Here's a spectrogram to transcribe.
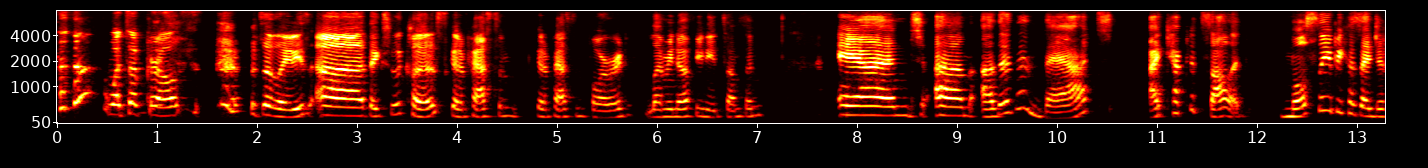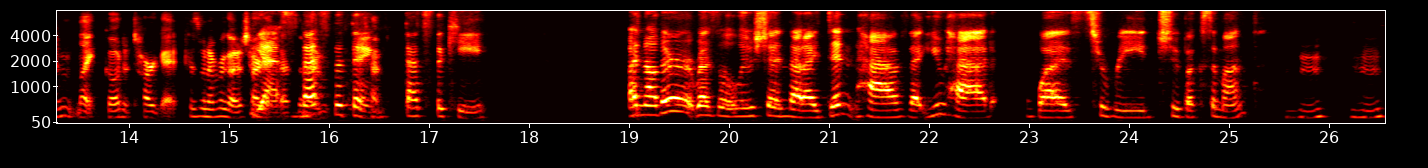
What's up, girls? What's up, ladies? Uh, thanks for the clothes. Gonna pass them. Gonna pass them forward. Let me know if you need something. And um, other than that, I kept it solid. Mostly because I didn't like go to Target. Because whenever I go to Target, yes, that's, that's the thing. I'm- That's the key. Another resolution that I didn't have that you had was to read two books a month. Mhm, mhm.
